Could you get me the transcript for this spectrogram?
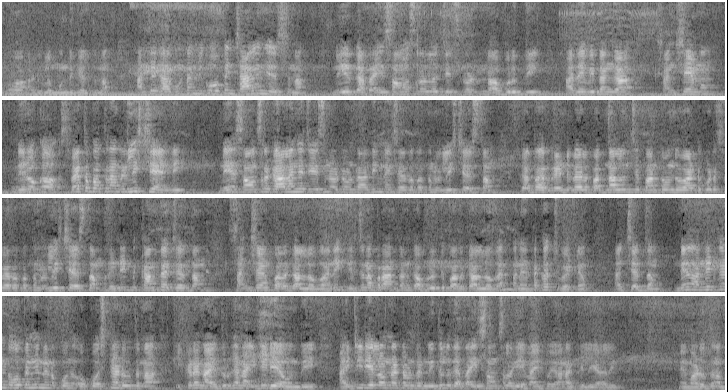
ఒక అడుగులో ముందుకెళ్తున్నాం. అంతేకాకుండా మీకు ఓపెన్ ఛాలెంజ్ చేస్తున్నాం. మీరు గత ఐదు సంవత్సరాల్లో చేసినటువంటి అభివృద్ధి అదేవిధంగా సంక్షేమం మీరు ఒక శ్వేతపత్రాన్ని రిలీజ్ చేయండి. మేము సంవత్సర కాలంగా చేసినటువంటి వాటికి మేము శ్వేతపత్రం రిలీజ్ చేస్తాం. గత రెండు వేల పద్నాలుగు నుంచి పంతొమ్మిది వాటికి కూడా శ్వేతపత్రం రిలీజ్ చేస్తాం. రెండింటిని కంపేర్ చేద్దాం. సంక్షేమ పథకాల్లో కానీ గిరిజన ప్రాంతానికి అభివృద్ధి పథకాల్లో కానీ మనం ఎంత ఖర్చు పెట్టాం? అది చేద్దాం. నేను అన్నిటికంటే ఓపెన్గా నేను ఒక క్వశ్చన్ అడుగుతున్నా. ఇక్కడ నా ఎదురుగా నా ఐటీడీఏ ఉంది. ఐటీడీఏలో ఉన్నటువంటి నిధులు గత ఐదు సంవత్సరాలు ఏమైపోయాయో నాకు తెలియాలి. మేము అడుగుతున్నాం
